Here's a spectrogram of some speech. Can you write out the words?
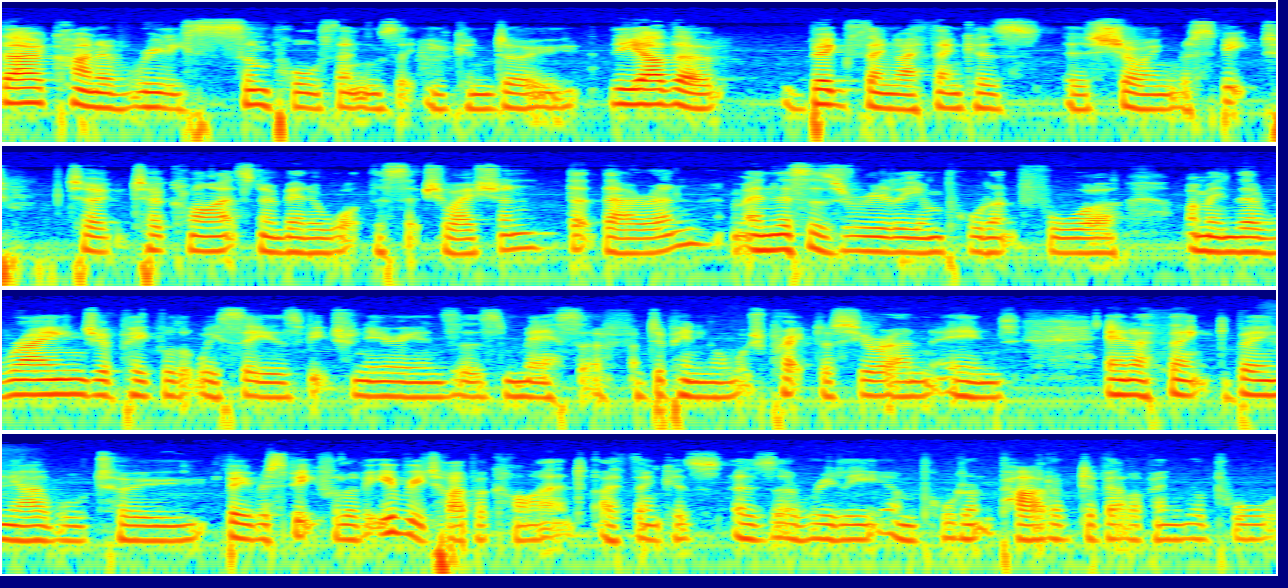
they're kind of really simple things that you can do. The other big thing I think is is showing respect to, to clients no matter what the situation that they're in. And this is really important for, I mean, the range of people that we see as veterinarians is massive, depending on which practice you're in. And and I think being able to be respectful of every type of client, I think is, is a really important part of developing rapport.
